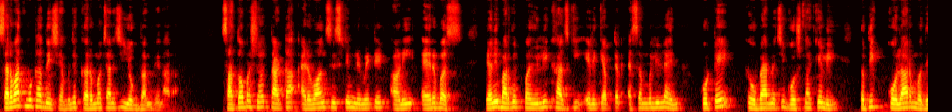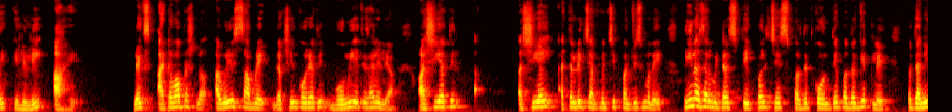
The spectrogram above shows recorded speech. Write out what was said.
सर्वात मोठा देश आहे म्हणजे कर्मचाऱ्यांचे योगदान देणारा. सातवा प्रश्न टाटा ॲडव्हान्स सिस्टीम लिमिटेड आणि एअरबस यांनी भारतात पहिली खाजगी हेलिकॉप्टर असेंब्ली लाईन कुठे उभारण्याची घोषणा केली? तर ती कोलारमध्ये केलेली आहे. नेक्स्ट आठवा प्रश्न. अविनेश साबळे दक्षिण कोरियातील गोमी येथे झालेल्या आशियातील आशियाई ॲथलेटिक चॅम्पियनशिप पंचवीसमध्ये तीन हजार मीटर स्टीपल चेस स्पर्धेत कोणते पदक घेतले? तर त्यांनी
